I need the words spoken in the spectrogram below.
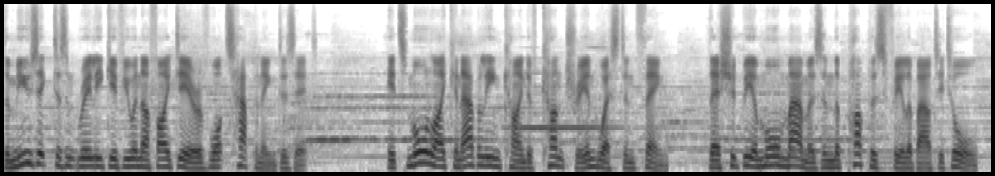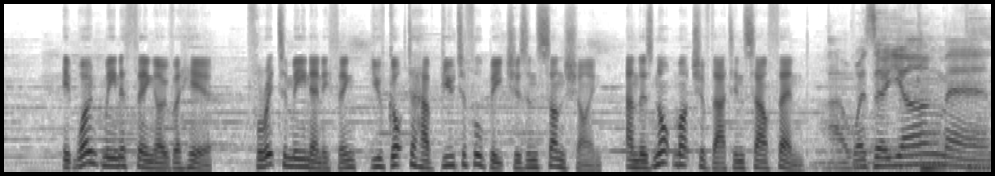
The music doesn't really give you enough idea of what's happening, does it? It's more like an Abilene kind of country and western thing. There should be a more mamas and the Papas feel about it all. It won't mean a thing over here. For it to mean anything, you've got to have beautiful beaches and sunshine. And there's not much of that in Southend. I was a young man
